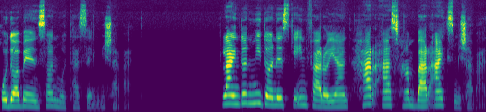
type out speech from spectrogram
خدا به انسان متصل می شود. لنگدان می دانست که این فرایند هر عصر هم برعکس می شود.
